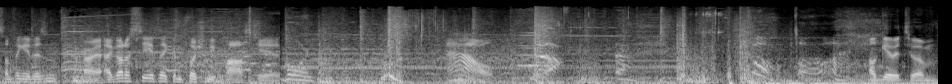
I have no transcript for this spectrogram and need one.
something it isn't. Alright, I gotta see if they can push me past here. Born. Ow! I'll give it to them.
